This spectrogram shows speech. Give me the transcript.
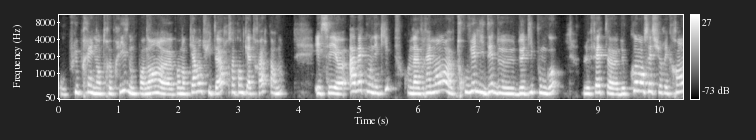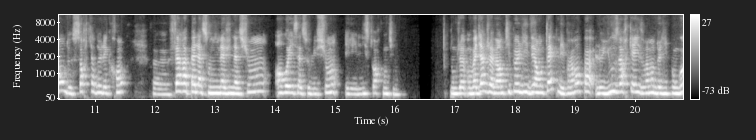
au plus près une entreprise, donc pendant, pendant 48 heures, 54 heures, pardon. Et c'est euh, avec mon équipe qu'on a vraiment euh, trouvé l'idée de, de Dipungo, le fait euh, de commencer sur écran, de sortir de l'écran, faire appel à son imagination, envoyer sa solution et l'histoire continue. Donc, on va dire que j'avais un petit peu l'idée en tête, mais vraiment pas le user case vraiment de Lipongo.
